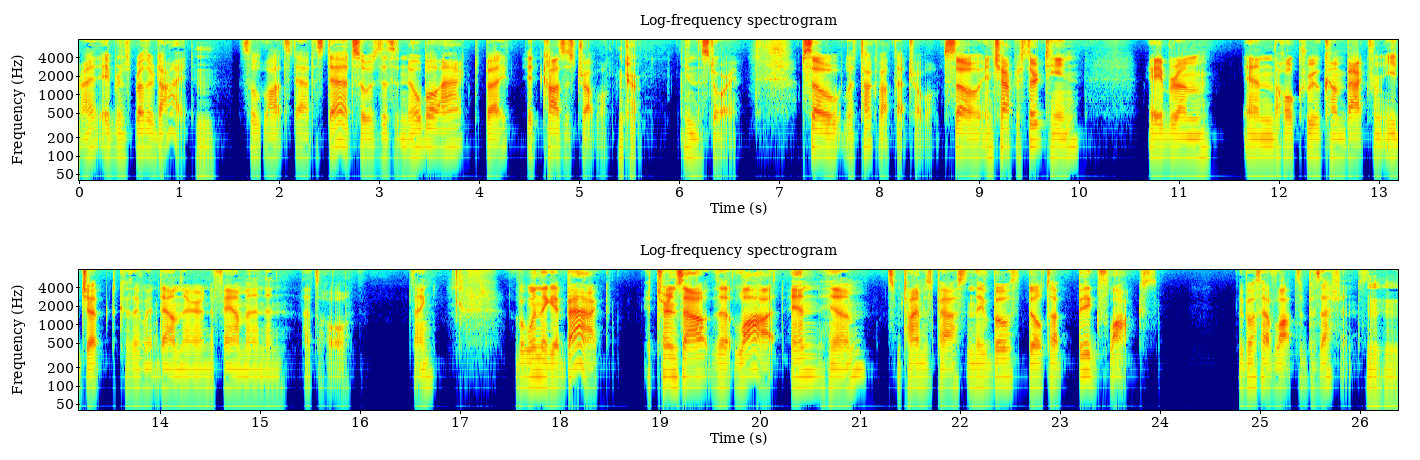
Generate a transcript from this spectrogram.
right? Abram's brother died. Hmm. So Lot's dad is dead. So is this a noble act? But it causes trouble Okay. in the story. So let's talk about that trouble. So in chapter 13, Abram and the whole crew come back from Egypt because they went down there in the famine, and that's a whole thing. But when they get back, it turns out that Lot and him, some time has passed, and they've both built up big flocks. They both have lots of possessions. hmm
